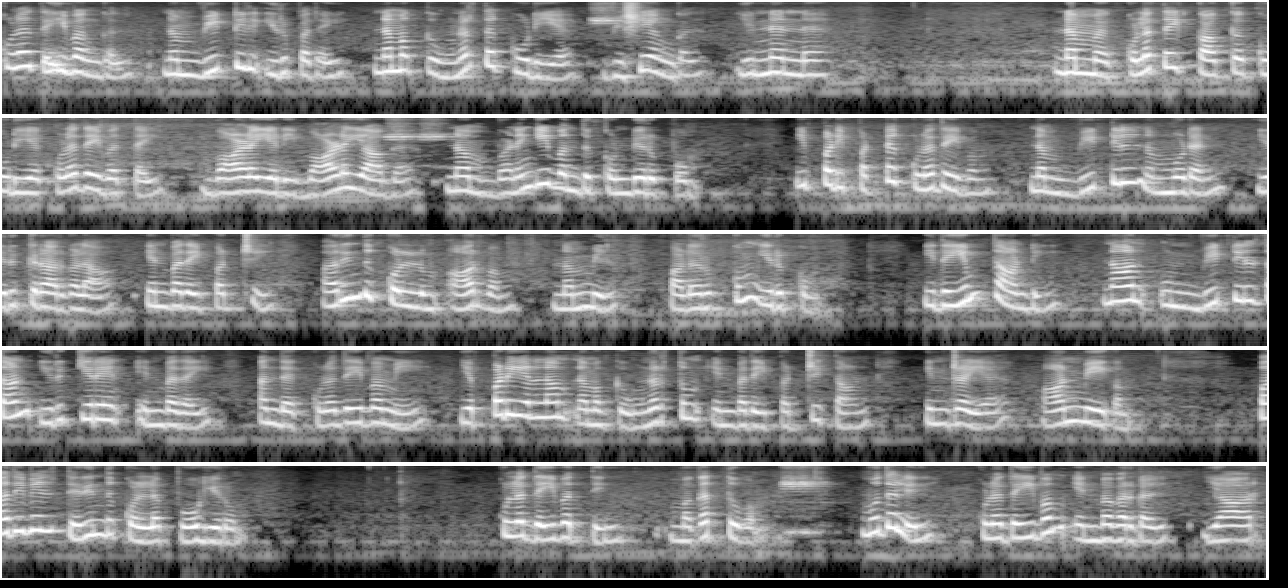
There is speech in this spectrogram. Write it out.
குல தெய்வங்கள் நம் வீட்டில் இருப்பதை நமக்கு உணர்த்தக்கூடிய விஷயங்கள் என்னென்ன? நம்ம குலத்தை காக்கக்கூடிய குலதெய்வத்தை வாழையடி வாழையாக நாம் வணங்கி வந்து கொண்டிருப்போம். இப்படிப்பட்ட குலதெய்வம் நம் வீட்டில் நம்முடன் இருக்கிறார்களா என்பதை பற்றி அறிந்து கொள்ளும் ஆர்வம் நம்மில் பலருக்கும் இருக்கும். இதையும் தாண்டி நான் உன் வீட்டில்தான் இருக்கிறேன் என்பதை அந்த குலதெய்வமே எப்படியெல்லாம் நமக்கு உணர்த்தும் என்பதை பற்றித்தான் இன்றைய ஆன்மீகம் பதிவில் தெரிந்து கொள்ளப் போகிறோம். குலதெய்வத்தின் மகத்துவம். முதலில் குலதெய்வம் என்பவர்கள் யார்?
